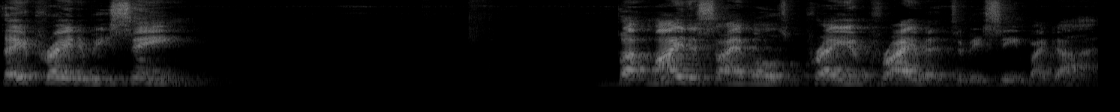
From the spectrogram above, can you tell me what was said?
They pray to be seen. But my disciples pray in private to be seen by God.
